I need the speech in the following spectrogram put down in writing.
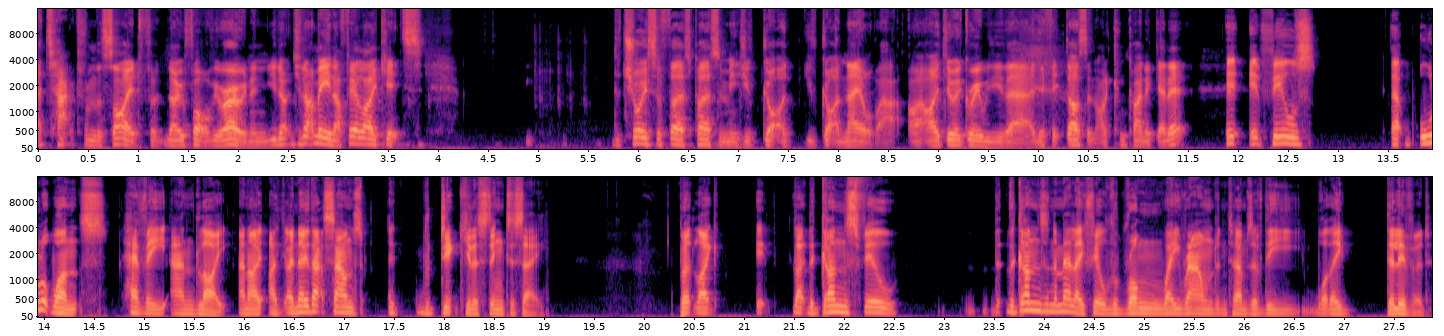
attacked from the side for no fault of your own. And you know, do you know what I mean? I feel like it's the choice of first person means you've got to you've got to nail that. I, I do agree with you there, and if it doesn't, I can kind of get it. it, it feels uh, all at once heavy and light and I, I i know that sounds a ridiculous thing to say but like it like the guns feel the, the guns and the melee feel the wrong way round in terms of the what they delivered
